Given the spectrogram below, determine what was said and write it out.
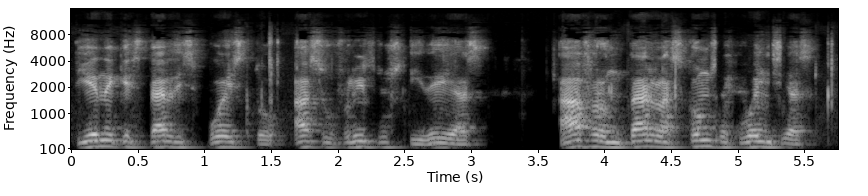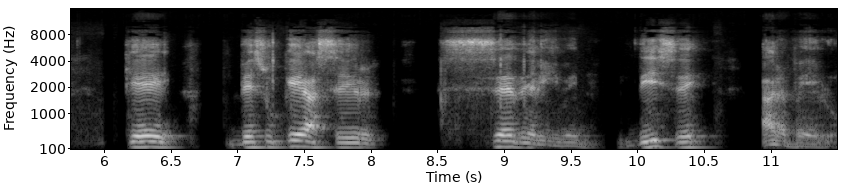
tiene que estar dispuesto a sufrir sus ideas, a afrontar las consecuencias que de su quehacer se deriven, dice Arbelo.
